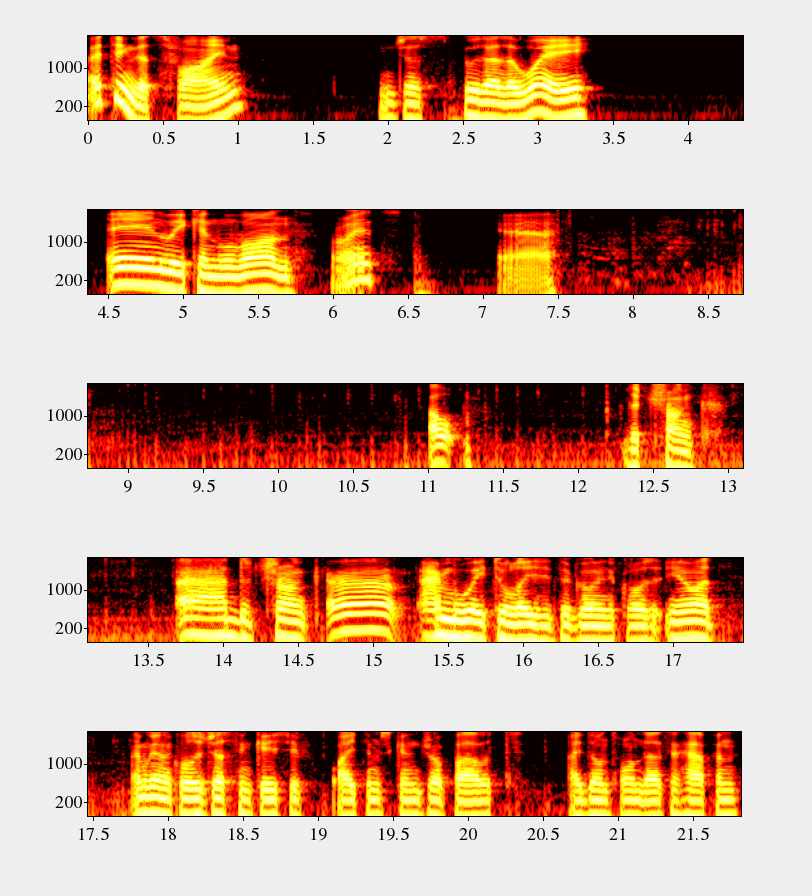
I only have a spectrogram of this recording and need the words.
I think that's fine. Just put that away. And we can move on, right? Yeah. Oh. The trunk. Ah, the trunk. Uh, I'm way too lazy to go and close it. You know what? I'm gonna close just in case if items can drop out. I don't want that to happen.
